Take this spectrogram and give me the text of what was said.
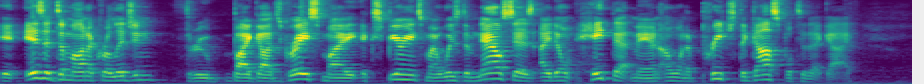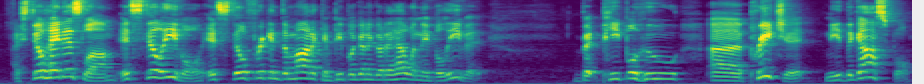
It is a demonic religion through by God's grace, my experience, my wisdom now says I don't hate that man. I want to preach the gospel to that guy. I still hate Islam. It's still evil. It's still freaking demonic and people are going to go to hell when they believe it. But people who uh, preach it need the gospel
